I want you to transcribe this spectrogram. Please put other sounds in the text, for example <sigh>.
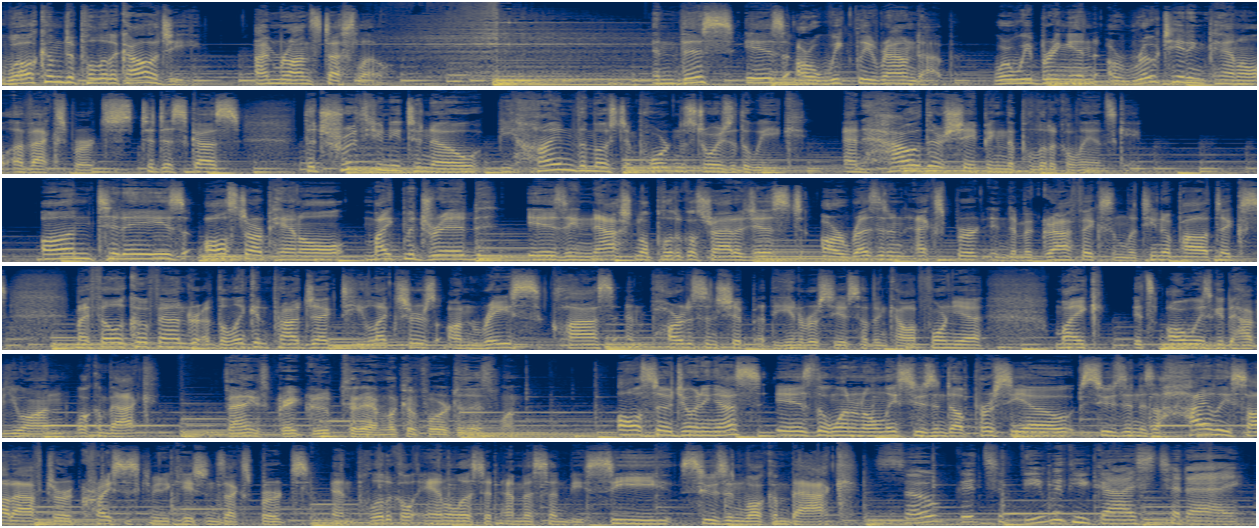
Welcome to Politicology. I'm Ron Steslow. And this is our weekly roundup, where we bring in a rotating panel of experts to discuss the truth you need to know behind the most important stories of the week and how they're shaping the political landscape. On today's All Star panel, Mike Madrid is a national political strategist, our resident expert in demographics and Latino politics. My fellow co founder of the Lincoln Project, he lectures on race, class, and partisanship at the University of Southern California. Mike, it's always good to have you on. Welcome back. Thanks. Great group today. I'm looking forward to this one. Also joining us is the one and only Susan Del Percio. Susan is a highly sought after crisis communications expert and political analyst at MSNBC. Susan, welcome back. So good to be with you guys today.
